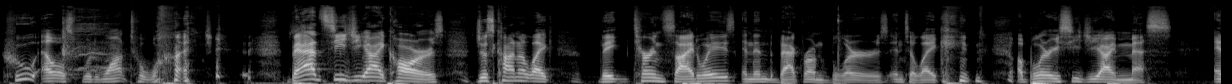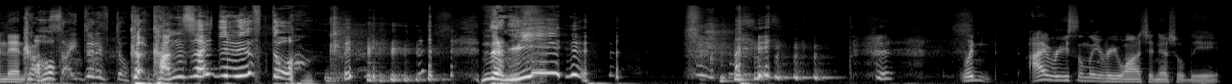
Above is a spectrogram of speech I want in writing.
Who else would want to watch bad CGI cars just kind of like they turn sideways and then the background blurs into like a blurry CGI mess. And then oh, Kansai Drifto. Ka- Kansai Drifto. Nani? when I recently rewatched Initial D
